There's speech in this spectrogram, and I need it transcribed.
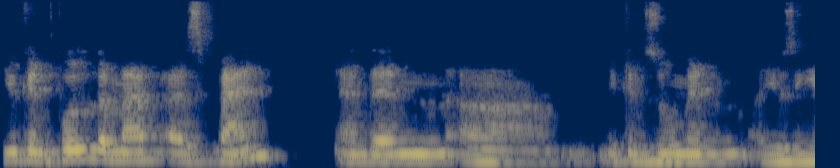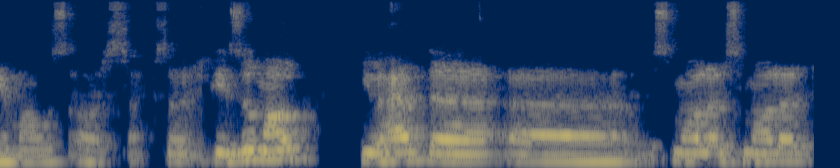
You can pull the map as pan and then uh, you can zoom in using your mouse or stuff. So if you zoom out, you have the uh, smaller, smaller,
